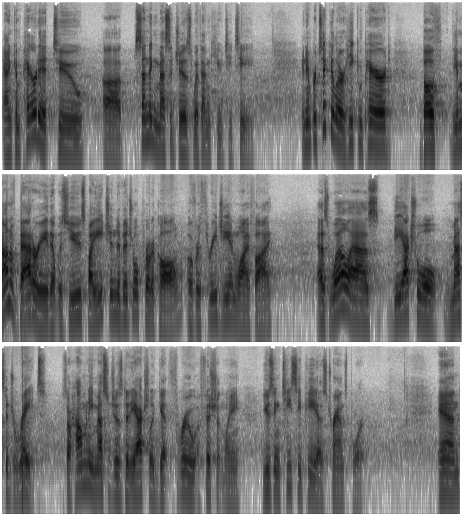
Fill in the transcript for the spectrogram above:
and compared it to uh, sending messages with MQTT. And in particular, he compared both the amount of battery that was used by each individual protocol over 3G and Wi Fi, as well as the actual message rate. So, how many messages did he actually get through efficiently using TCP as transport? And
